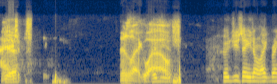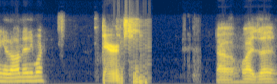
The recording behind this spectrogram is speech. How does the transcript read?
I Yeah. was- I was like, wow, Who'd you say you don't like bringing it on anymore? Terrence. Oh, why is that?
